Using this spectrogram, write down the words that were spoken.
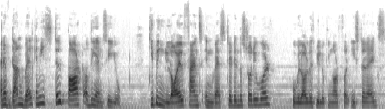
and if done well, can be still part of the MCU, keeping loyal fans invested in the story world who will always be looking out for Easter eggs,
